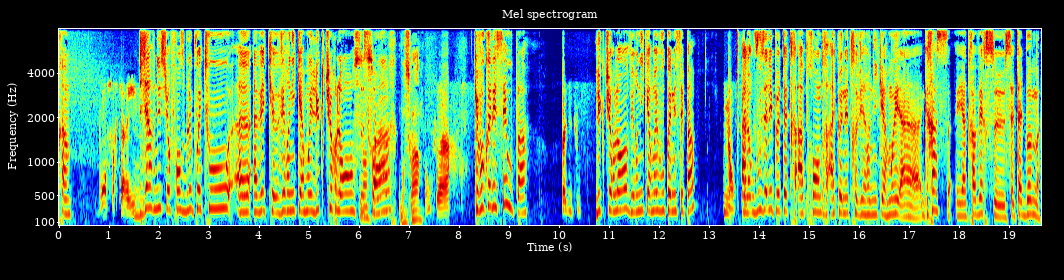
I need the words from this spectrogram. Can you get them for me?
Bonsoir Carrie. bienvenue sur France Bleu Poitou euh, avec Véronique Hermouet et Luc Turlan ce Bonsoir. soir. Bonsoir. Bonsoir. Que vous connaissez ou pas Pas du tout. Luc Turlan, Véronique Hermouet, vous connaissez pas Non. Alors vous allez peut-être apprendre à connaître Véronique Hermouet à- grâce et à travers ce- cet album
